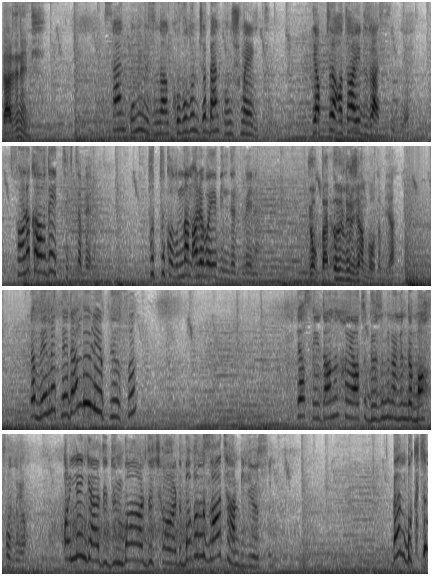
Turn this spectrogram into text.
Derdi neymiş? Sen onun yüzünden kovulunca ben konuşmaya gittim. Yaptığı hatayı düzeltsin diye. Sonra kavga ettik tabii. Tuttu kolumdan arabaya bindirdi beni. Yok ben öldüreceğim bu adamı ya. Ya Mehmet neden böyle yapıyorsun? Ya Sevda'nın hayatı gözümün önünde mahvoluyor. Annen geldi dün bağırdı çağırdı. Babamı zaten biliyorsun. Ben bıktım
